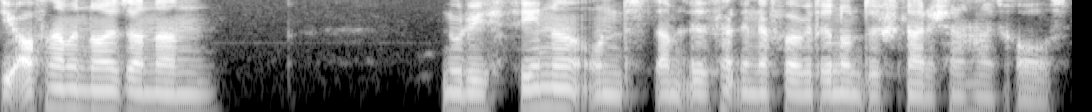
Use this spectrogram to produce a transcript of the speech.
die Aufnahme neu, sondern nur die Szene und dann ist es halt in der Folge drin und das schneide ich dann halt raus.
